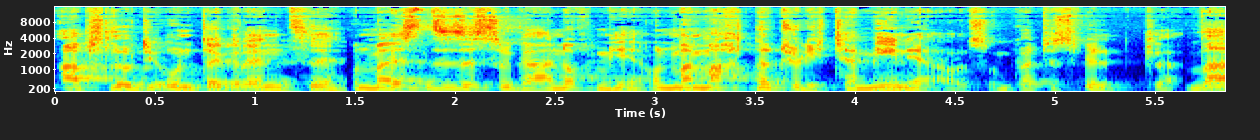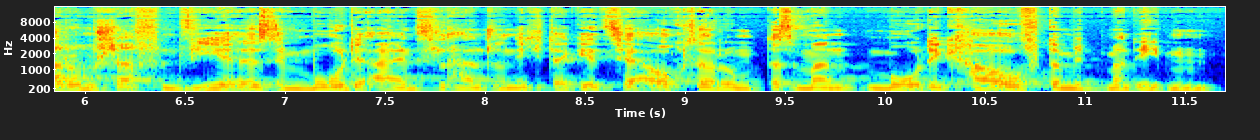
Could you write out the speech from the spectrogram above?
absolute Untergrenze und meistens ist es sogar noch mehr. Und man macht natürlich Termine aus, um Gottes Willen, klar. Warum schaffen wir es im Modeeinzelhandel nicht? Da geht es ja auch darum, dass man Mode kauft, damit man eben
